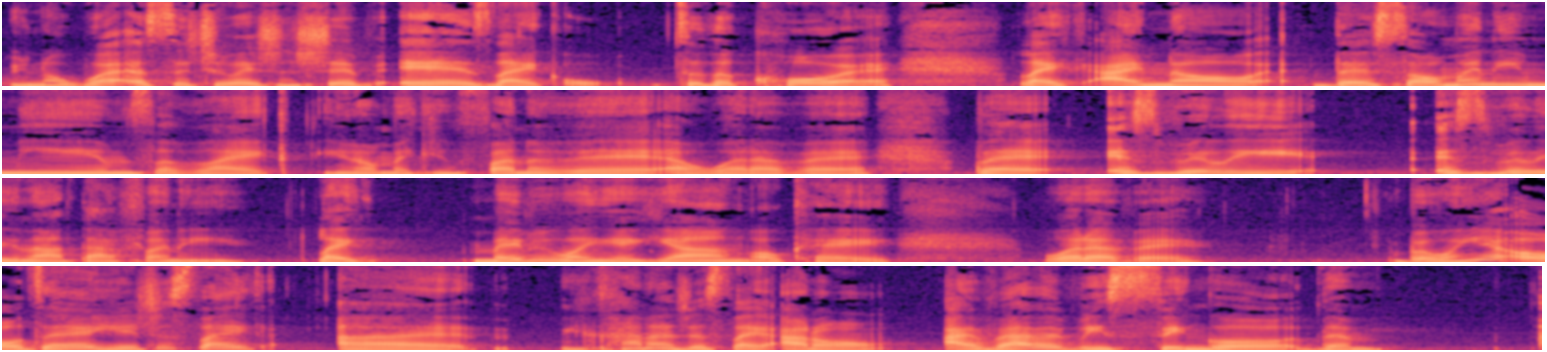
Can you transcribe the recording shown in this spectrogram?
you know, what a situationship is. Like, to the core. Like I know there's so many memes of like, you know, making fun of it or whatever, but it's really it's really not that funny. Like maybe when you're young, okay, whatever. but when you're older, you're just like, uh, you kind of just like, I don't, I'd rather be single than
